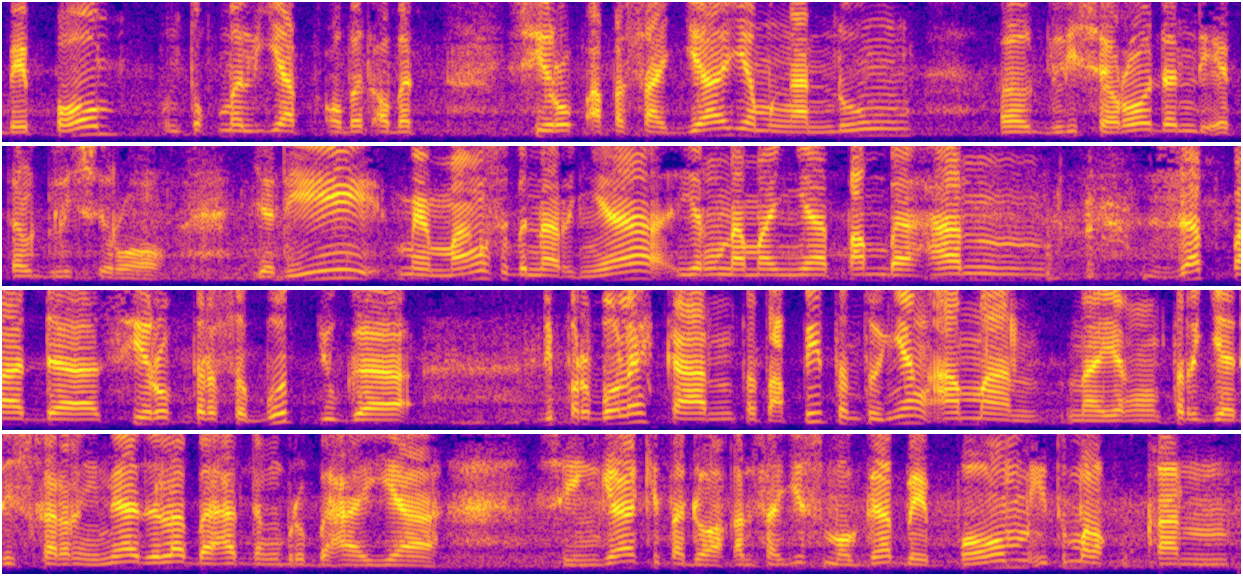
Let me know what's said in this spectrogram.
BPOM untuk melihat obat-obat sirup apa saja yang mengandung uh, gliserol dan dietil gliserol. Jadi memang sebenarnya yang namanya tambahan zat pada sirup tersebut juga diperbolehkan tetapi tentunya yang aman. Nah, yang terjadi sekarang ini adalah bahan yang berbahaya. Sehingga kita doakan saja semoga BPOM itu melakukan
